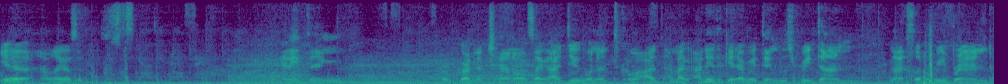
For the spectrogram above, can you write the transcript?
yeah, like I said, anything regarding the channel, it's like I do want to come. I like I need to get everything just redone, nice little rebrand,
